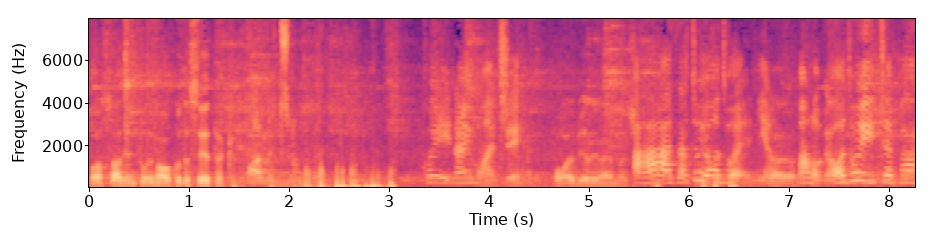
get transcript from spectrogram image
Pa sad im tu ima oko desetak. Odlično. Koji je najmlađe? Ovaj bijeli najmlađi. A, zato je odvojen, jel? Da, da. Malo ga odvojite, pa...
